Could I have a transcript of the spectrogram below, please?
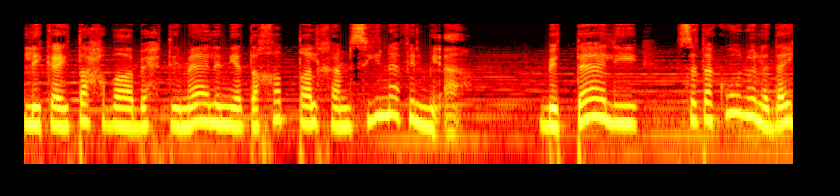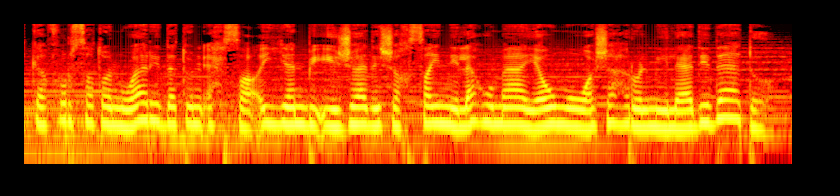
لكي تحظى باحتمال يتخطى الخمسين في المئة. بالتالي ستكون لديك فرصة واردة إحصائيا بإيجاد شخصين لهما يوم وشهر الميلاد ذاته.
